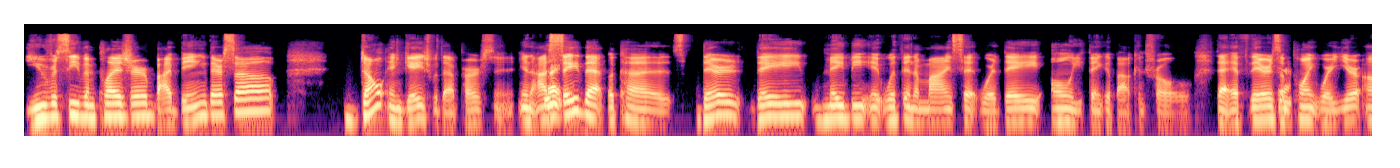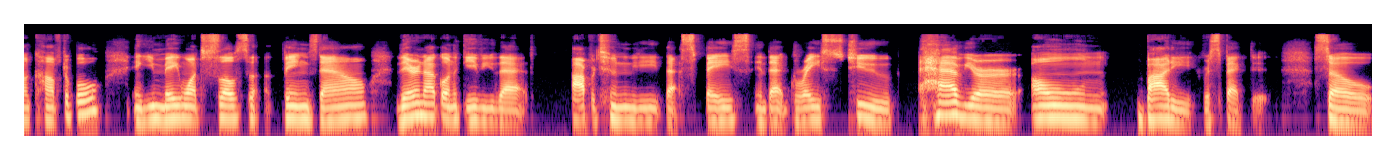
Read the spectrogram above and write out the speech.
you receiving pleasure by being their sub, don't engage with that person. And I Right. say that because they're they may be within a mindset where they only think about control. That if there's Yeah. a point where you're uncomfortable and you may want to slow some things down, they're not going to give you that opportunity, that space, and that grace to have your own body respected. So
